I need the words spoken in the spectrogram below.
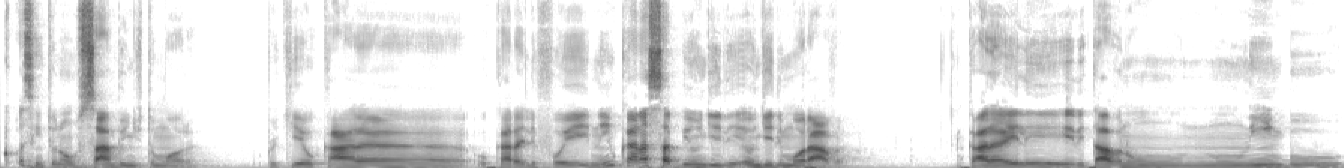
como assim tu não sabe onde tu mora? Porque o cara, o cara ele foi, nem o cara sabia onde ele, onde ele morava. O cara ele ele tava num, num limbo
